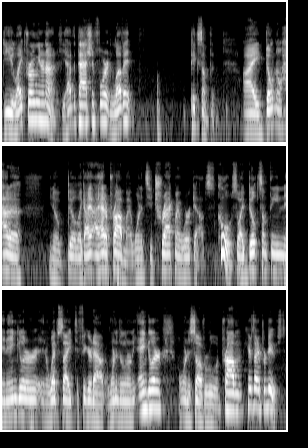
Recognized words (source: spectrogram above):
Do you like programming or not? If you have the passion for it and love it, pick something. I don't know how to, you know, build. Like I, I had a problem. I wanted to track my workouts. Cool. So I built something in Angular in a website to figure it out. I wanted to learn Angular. I wanted to solve a rule problem. Here's what I produced.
